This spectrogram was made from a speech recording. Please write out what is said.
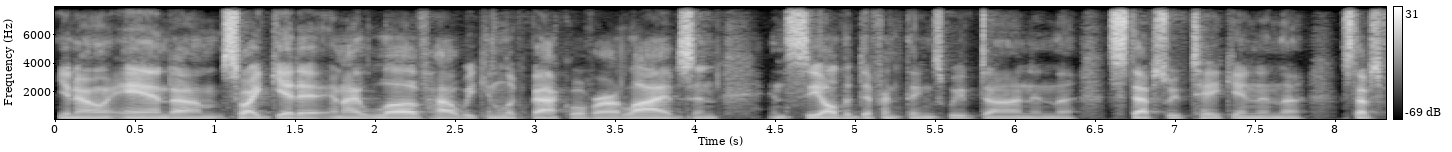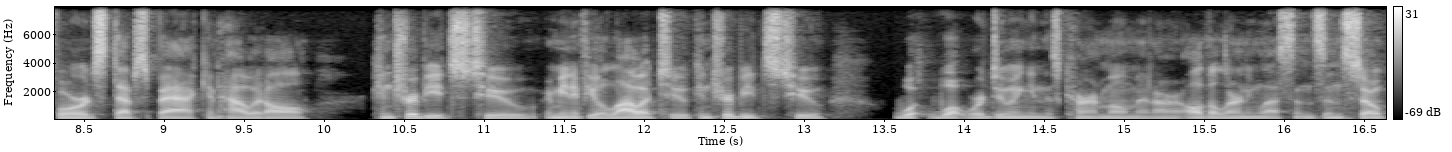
you know and um, so i get it and i love how we can look back over our lives and and see all the different things we've done and the steps we've taken and the steps forward steps back and how it all contributes to i mean if you allow it to contributes to what what we're doing in this current moment are all the learning lessons and so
